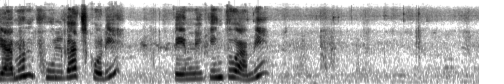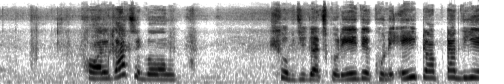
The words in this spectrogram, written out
যেমন ফুল গাছ করি, তেমনি কিন্তু আমি ফল গাছ এবং সবজি গাছ করি। এই দেখুন, এই টবটা দিয়ে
